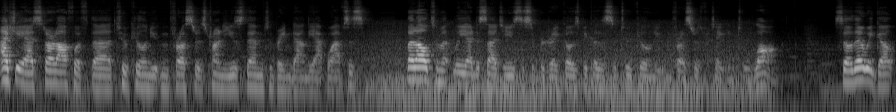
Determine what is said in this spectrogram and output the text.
Actually, I start off with the 2 kilonewton thrusters, trying to use them to bring down the apoapsis. But ultimately, I decided to use the Super Dracos because the 2 kilonewton thrusters were taking too long. So there we go.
